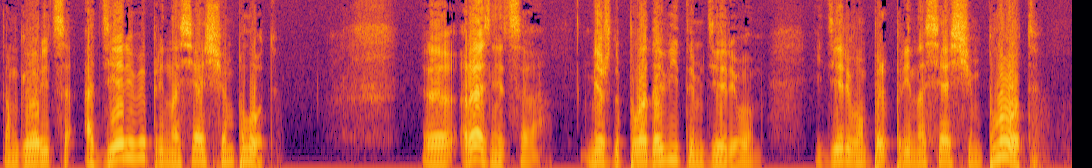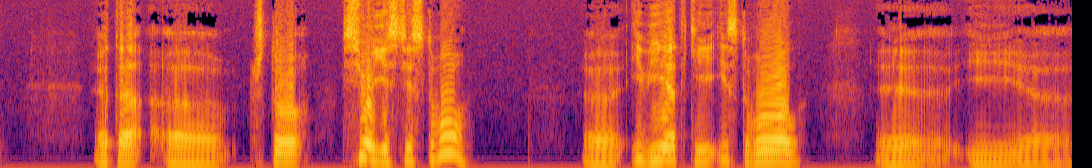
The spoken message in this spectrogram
Там говорится о дереве, приносящем плод. Э, разница между плодовитым деревом и деревом, приносящим плод, это э, что все естество, э, и ветки, и ствол, э, и, э,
